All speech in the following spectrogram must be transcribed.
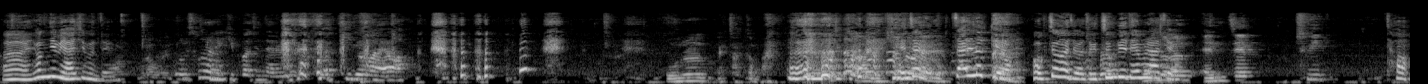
어, 형님이 하시면 돼요. 오늘 소란이 기뻐진 날을 기념하여. 오늘은 아, 잠깐만. 아, 괜찮, 자를게요. 걱정하지 마세요. 준비되면 하세요. 오늘은 NZ 트윗 터.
